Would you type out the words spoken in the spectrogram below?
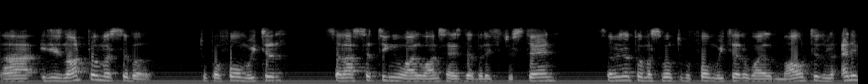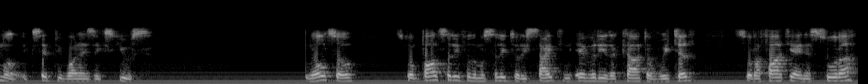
Uh, it is not permissible to perform witr salah sitting while one has the ability to stand. So it is not permissible to perform witr while mounted on an animal except if one has excuse. And also, it's compulsory for the Muslim to recite in every rakat of witr Surah Fatiha in a surah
